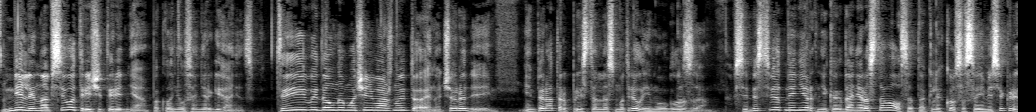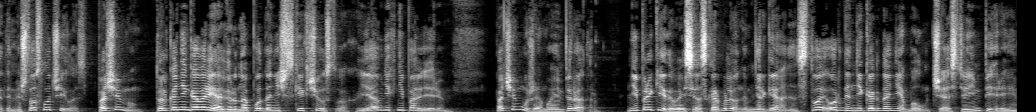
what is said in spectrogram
Меллина всего 3-4 дня», – поклонился нергианец. «Ты выдал нам очень важную тайну, чародей». Император пристально смотрел ему в глаза. Всебесцветный нерк никогда не расставался так легко со своими секретами. Что случилось? Почему? Только не говори о верноподданнических чувствах. Я в них не поверю. Почему же, мой император? Не прикидывайся оскорбленным, Нергианец. Твой орден никогда не был частью империи.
